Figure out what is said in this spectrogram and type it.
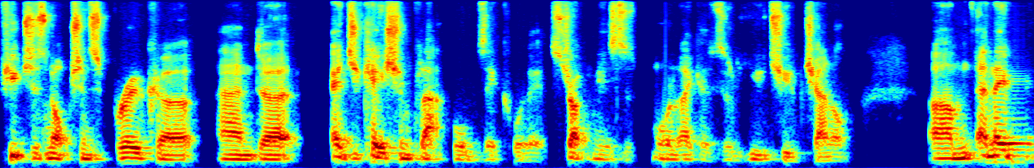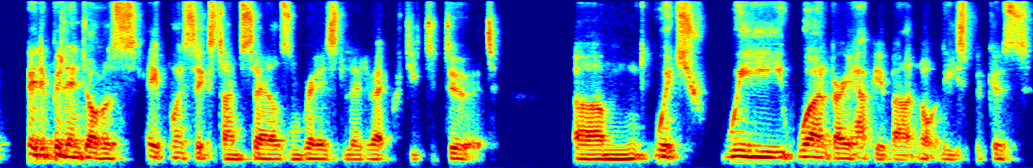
futures and options broker and uh, education platforms, they call it. it. Struck me as more like a sort of YouTube channel. Um, and they paid a billion dollars, 8.6 times sales, and raised a load of equity to do it, um, which we weren't very happy about, not least because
